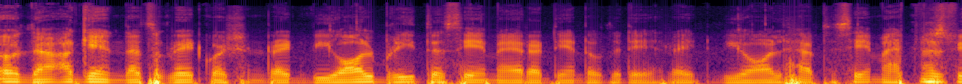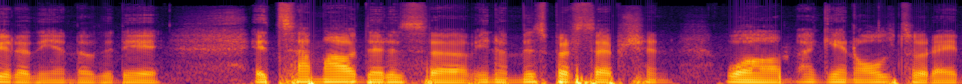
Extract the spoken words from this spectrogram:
Oh, tha again, that's a great question, right? We all breathe the same air at the end of the day, right? We all have the same atmosphere at the end of the day. It's somehow there is a you know misperception. Well, again, also, right?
